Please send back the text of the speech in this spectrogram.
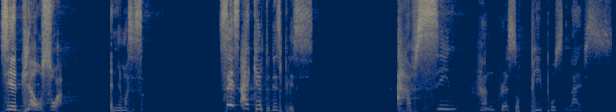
sɛ yɛdua wo so a ɛnneɛma sesa. Since I came to this place, I have seen hundreds of people's lives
